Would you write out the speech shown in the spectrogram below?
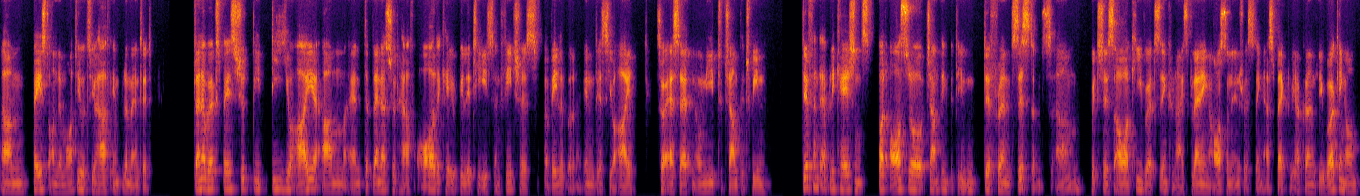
um, based on the modules you have implemented. Planner Workspace should be DUI, um, and the planner should have all the capabilities and features available in this UI. So as said, no need to jump between different applications, but also jumping between different systems, um, which is our keyword synchronized planning, also an interesting aspect we are currently working on.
